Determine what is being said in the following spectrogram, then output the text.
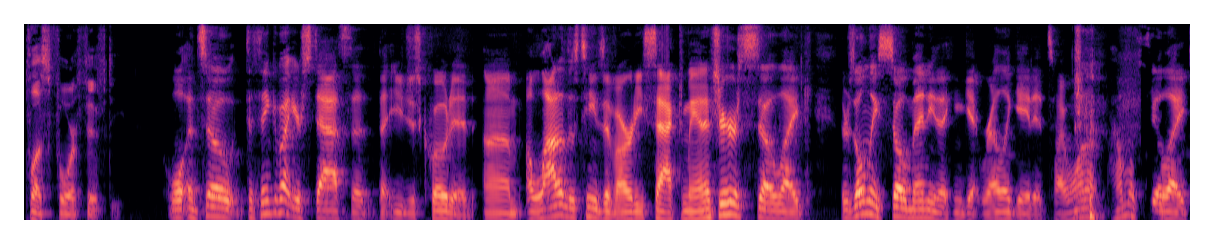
plus 450. Well, and so to think about your stats that, that you just quoted, um, a lot of those teams have already sacked managers. So, like, there's only so many that can get relegated. So, I want to, I almost feel like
